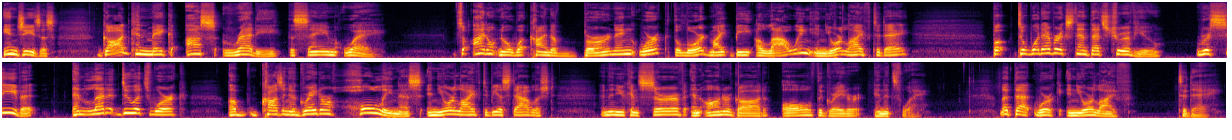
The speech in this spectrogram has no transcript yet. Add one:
in Jesus, God can make us ready the same way. So I don't know what kind of burning work the Lord might be allowing in your life today, but to whatever extent that's true of you, receive it and let it do its work of causing a greater holiness in your life to be established, and then you can serve and honor God all the greater in its way. Let that work in your life today.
